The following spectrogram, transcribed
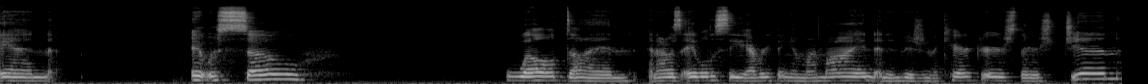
and it was so well done and I was able to see everything in my mind and envision the characters. There's jinn,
